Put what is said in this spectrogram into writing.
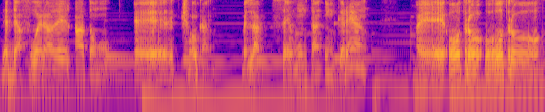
desde afuera del átomo eh, chocan, ¿verdad? Se juntan y crean eh, otro o otro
